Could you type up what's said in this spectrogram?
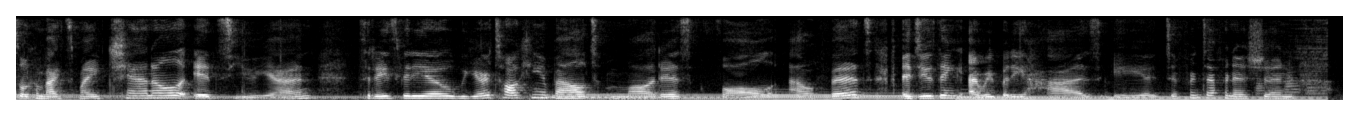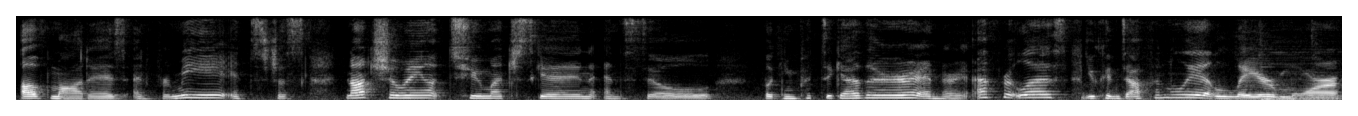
welcome back to my channel. It's Yuyan. Today's video, we are talking about modest fall outfits. I do think everybody has a different definition of modest and for me, it's just not showing too much skin and still looking put together and very effortless. You can definitely layer more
